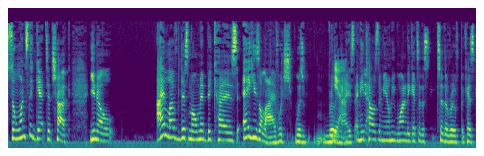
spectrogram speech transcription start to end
So once they get to Chuck, you know. I loved this moment because a he's alive, which was really Yeah. nice, and he Yeah. tells them you know he wanted to get to the to the roof because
